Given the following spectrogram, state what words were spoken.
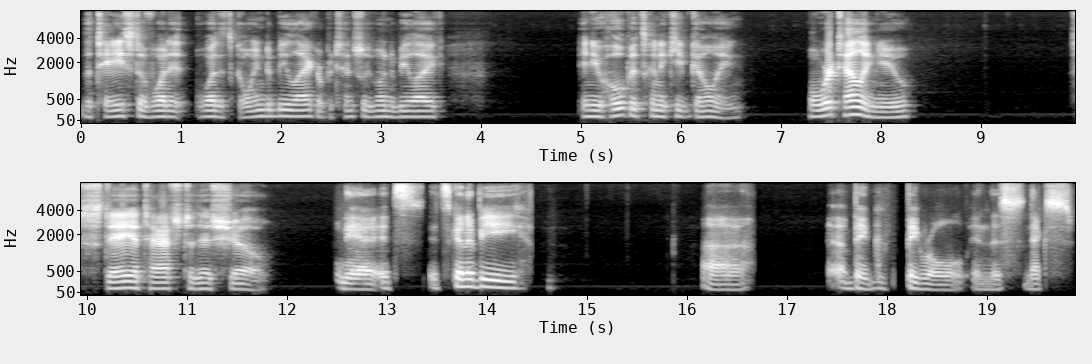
the taste of what it what it's going to be like or potentially going to be like and you hope it's going to keep going. Well, we're telling you stay attached to this show. Yeah, it's it's going to be uh a big big role in this next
